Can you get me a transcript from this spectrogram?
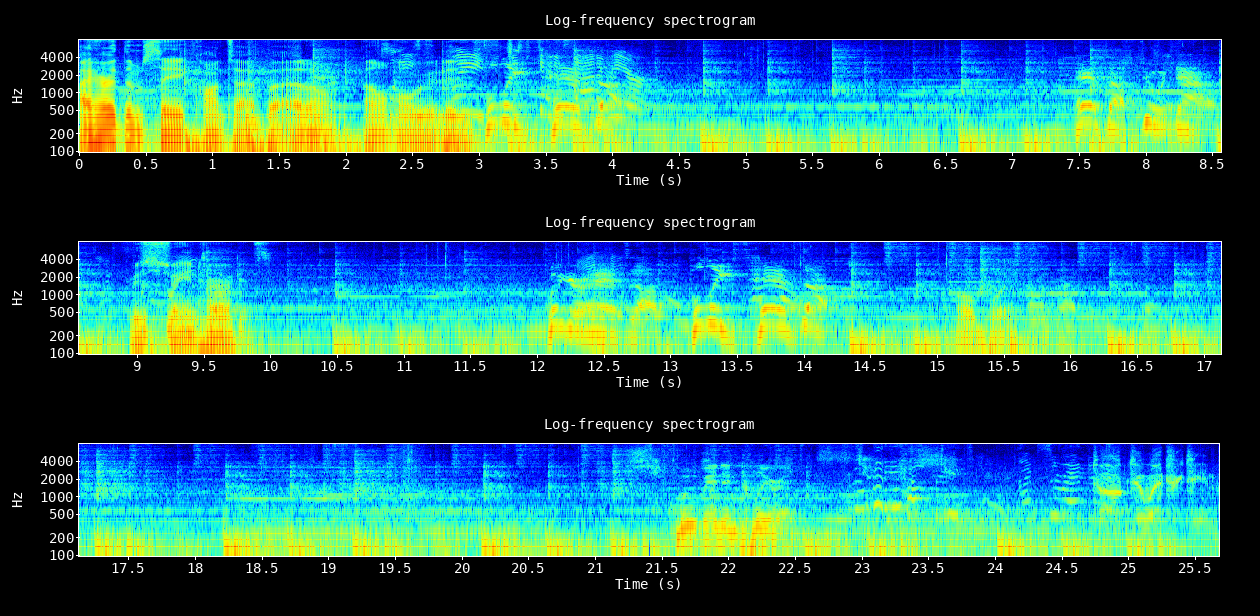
I heard them say contact, but I don't I don't know where it is. Police, Just get us hands up. Hands up. Do it now. Restrain her. Put your hands up. Police, hands up. Oh boy. Move in and clear it. Help me. I'm surrendering. TOC to entry team.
